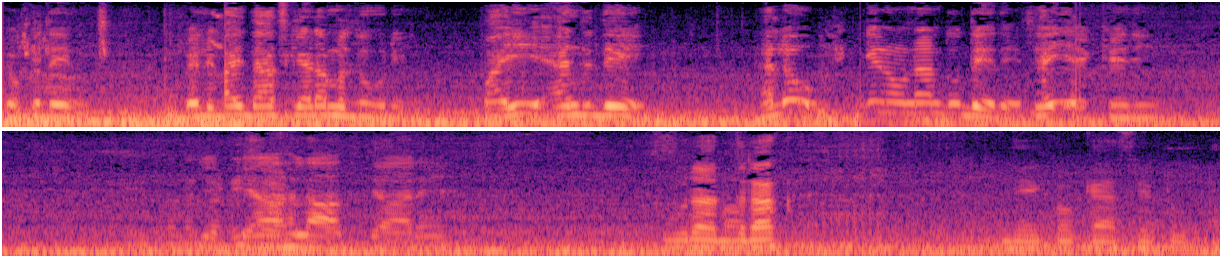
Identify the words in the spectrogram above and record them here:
ਚੁੱਕਦੇ ਨਹੀਂ ਬੇਲੀ ਭਾਈ ਦੱਸ ਕਿਹੜਾ ਮਜ਼ਦੂਰੀ ਭਾਈ ਇੰਜ ਦੇ ਹੈਲੋ ਕਿਨ ਉਹਨਾਂ ਨੂੰ ਤੂੰ ਦੇ ਦੇ ਸਹੀ ਹੈ ਕਿ ਜੀ ये क्या हालात जा रहे हैं पूरा दरख्त देखो कैसे टूटा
